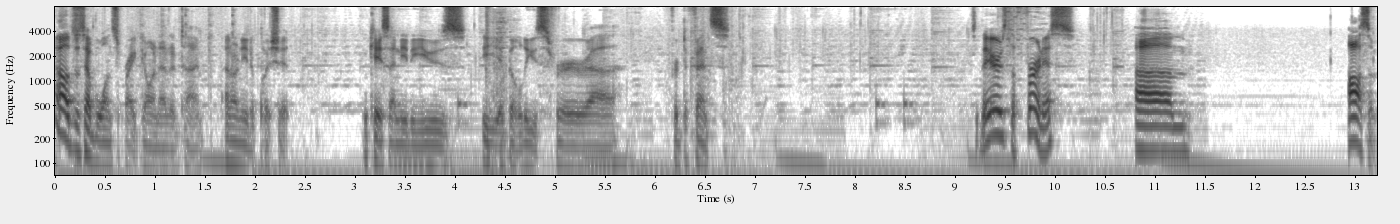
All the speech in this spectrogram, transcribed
I'll just have one sprite going at a time. I don't need to push it. in case I need to use the abilities for uh, for defense. So there's the furnace. Um, awesome.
